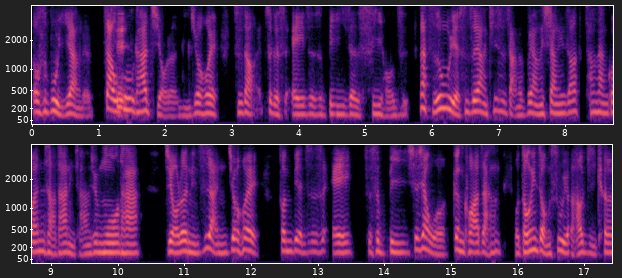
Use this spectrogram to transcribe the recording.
都是不一样的，照顾它久了，你就会知道这个是 A，这是 B，这是 C 猴子。那植物也是这样，其实长得非常像。你只要常常观察它，你常常去摸它，久了你自然就会分辨这是 A，这是 B。就像我更夸张，我同一种树有好几棵，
